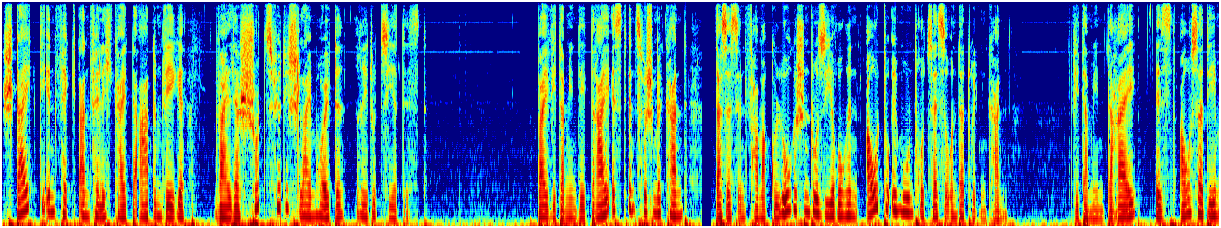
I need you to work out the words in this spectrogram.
steigt die Infektanfälligkeit der Atemwege weil der Schutz für die Schleimhäute reduziert ist. Bei Vitamin D3 ist inzwischen bekannt, dass es in pharmakologischen Dosierungen Autoimmunprozesse unterdrücken kann. Vitamin 3 ist außerdem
